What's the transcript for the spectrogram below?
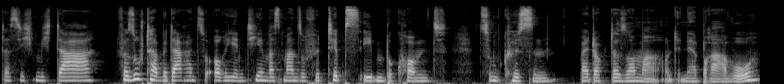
dass ich mich da versucht habe, daran zu orientieren, was man so für Tipps eben bekommt zum Küssen bei Dr. Sommer und in der Bravo.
